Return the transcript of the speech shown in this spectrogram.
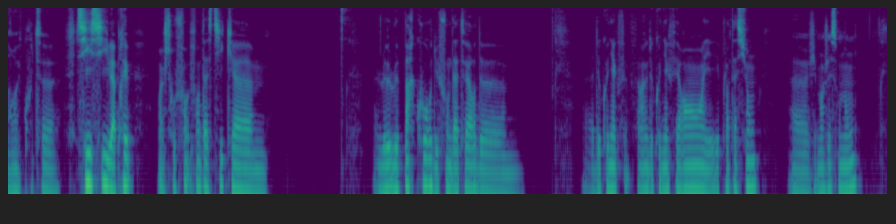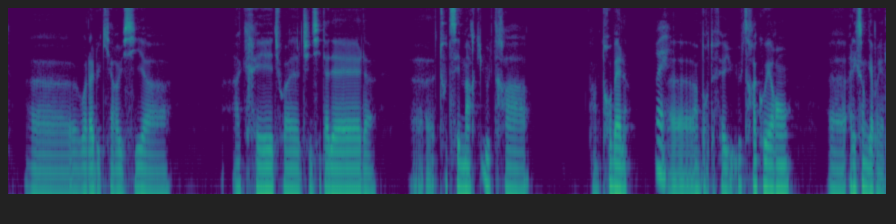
Non, écoute, si, si, après, moi je trouve fantastique le, parcours du fondateur de, de, Cognac, de Cognac Ferrand et, Plantation. J'ai mangé son nom. voilà, lui qui a réussi à, à créer, tu vois, Jean Citadel, toutes ces marques ultra, trop belles. un portefeuille ultra cohérent. Alexandre Gabriel.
